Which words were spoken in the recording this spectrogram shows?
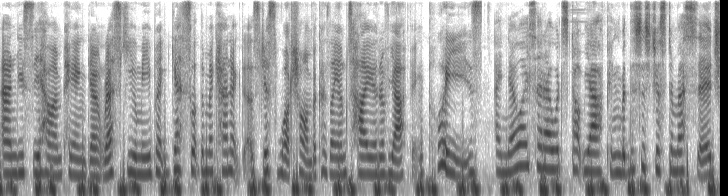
And you see how I'm paying Don't Rescue Me, but guess what the mechanic does? Just watch on because I am tired of yapping, please. I know I said I would stop yapping, but this is just a message.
